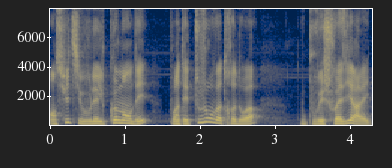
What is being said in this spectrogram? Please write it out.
Ensuite, si vous voulez le commander, pointez toujours votre doigt. Vous pouvez choisir avec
